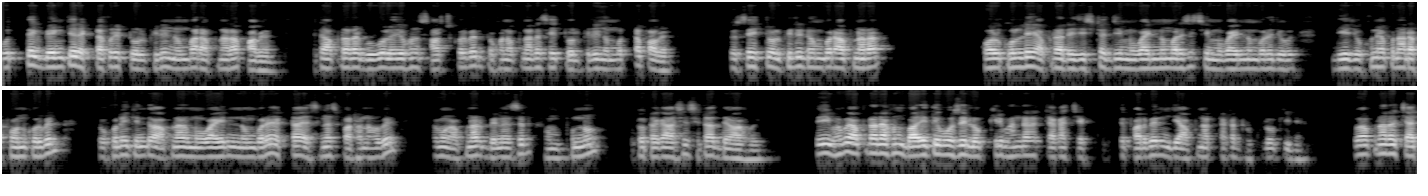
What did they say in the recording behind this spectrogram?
প্রত্যেক ব্যাংকের একটা করে টোল ফ্রি নম্বর আপনারা পাবেন। এটা আপনারা গুগলে যখন সার্চ করবেন, তখন আপনারা সেই টোল ফ্রি নম্বরটা পাবেন। তো সেই টোল ফ্রি নম্বরে আপনারা কল করলে আপনার রেজিস্টার যে মোবাইল নম্বর আছে, সেই মোবাইল নম্বরে দিয়ে যখনই আপনারা ফোন করবেন, তখনই কিন্তু আপনার মোবাইল নম্বরে একটা এস পাঠানো হবে এবং আপনার ব্যালেন্সের সম্পূর্ণ কত টাকা আছে সেটা দেওয়া হয় এইভাবে আপনারা এখন বাড়িতে বসে লক্ষ্মীর ভাণ্ডারের টাকা চেক করতে পারবেন যে আপনার টাকা ঢুকলো কি না তো আপনারা চার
